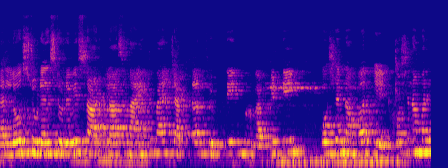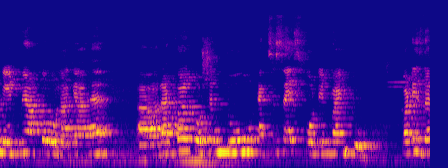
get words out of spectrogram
Hello students today we start class ninth में chapter fifteen probability question number eight question number eight में आपको बोला गया है refer question to exercise fourteen point two what is the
